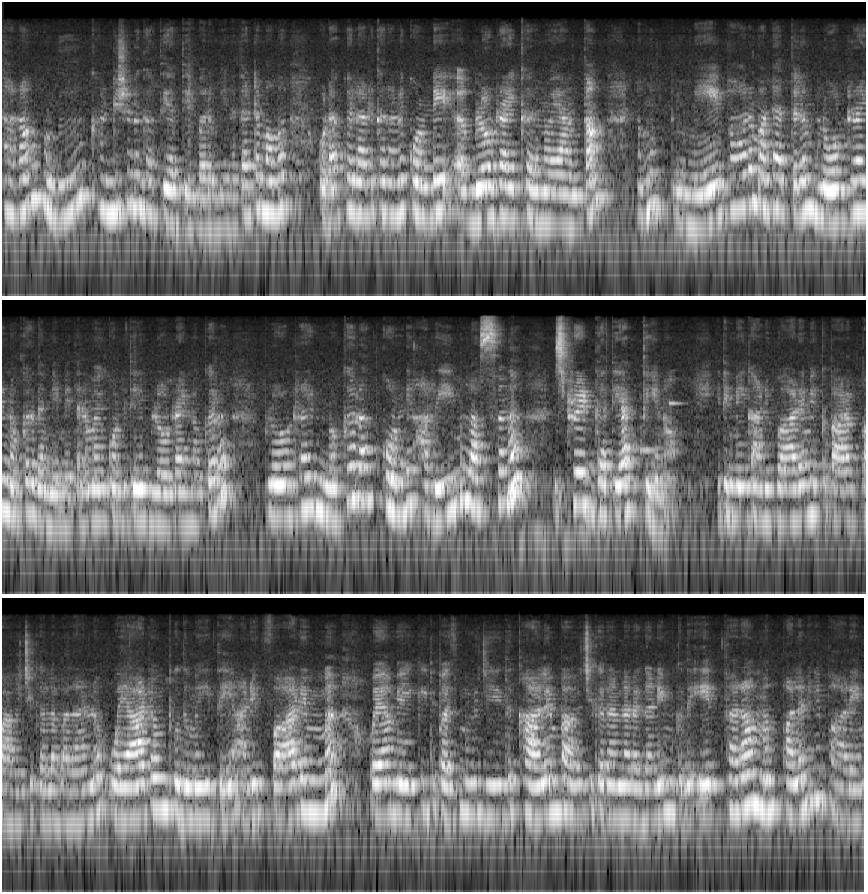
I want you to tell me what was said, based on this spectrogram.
තරම් හොඳ කන්ඩිෂන ගතියක් තිබ්බර වෙනතට මම ගොඩක් වෙලාට කරන්නේ කොණ්ඩේ බ්ලෝ ඩ්‍රයි කරනවා යන්තම්. නමුත් මේ පාර මට ඇත්තටම බ්ලෝ ඩ්‍රයි නොකර දැන් මේ මෙතනමයි කොණ්ඩේ තියෙන බ්ලෝ ඩ්‍රයි නොකර බ්ලෝ ඩ්‍රයි නොකරත් කොණ්ඩේ හරීම ලස්සන ස්ට්‍රේට් ගතියක් තියෙනවා. ඉතින් මේක අනිවාර්යයෙන්ම එකපාරක් පාවිච්චි කරලා බලන්න. ඔයාටම පුදුම හිතේ. අනිවාර්යයෙන්ම ඔයා මේක ඊට පස්සේ මුළු ජීවිත කාලෙම පාවිච්චි කරන්න අරගනි. මොකද ඒ තරම්ම පළවෙනි පාරේම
